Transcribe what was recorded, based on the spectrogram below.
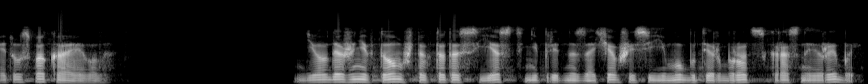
Это успокаивало. Дело даже не в том, что кто-то съест не предназначавшийся ему бутерброд с красной рыбой.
